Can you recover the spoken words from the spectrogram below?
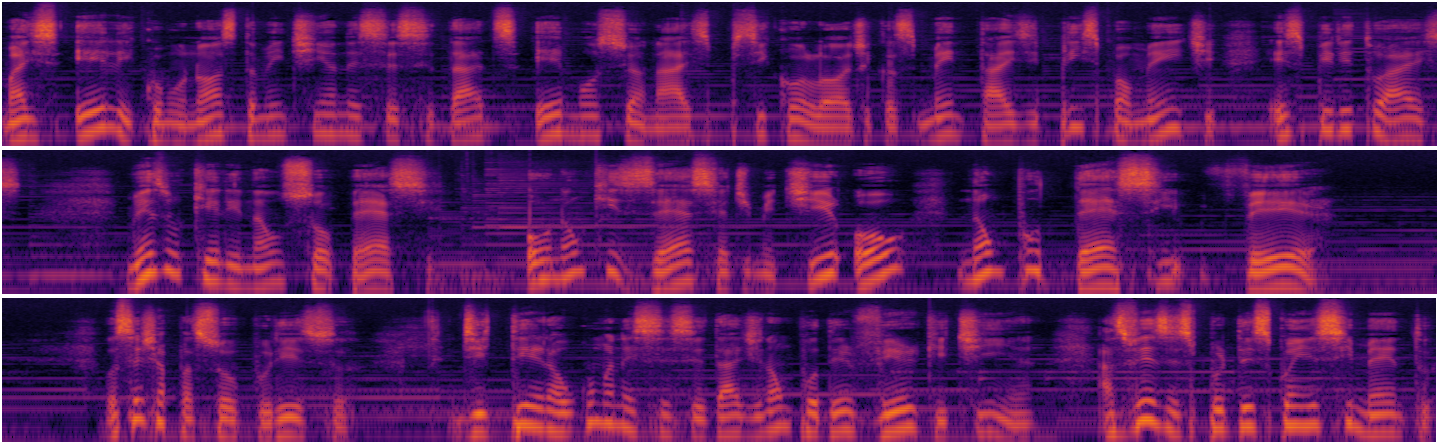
mas ele, como nós, também tinha necessidades emocionais, psicológicas, mentais e principalmente espirituais. Mesmo que ele não soubesse, ou não quisesse admitir, ou não pudesse ver. Você já passou por isso? De ter alguma necessidade de não poder ver que tinha, às vezes por desconhecimento,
